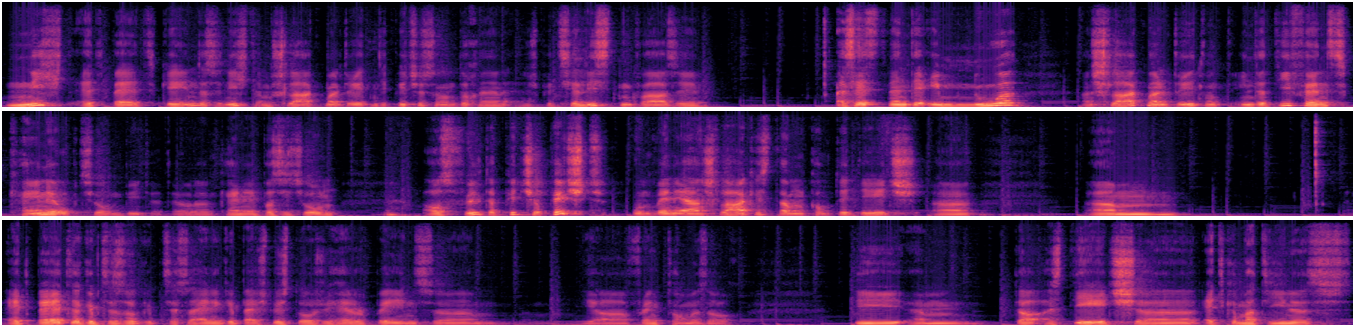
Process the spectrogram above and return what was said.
nicht at bat gehen, dass sie nicht am Schlag mal treten, die Pitcher, sondern durch einen, einen Spezialisten quasi ersetzt werden, der eben nur an Schlag mal tritt und in der Defense keine Option bietet ja, oder keine Position ausfüllt. Der Pitcher pitcht und wenn er an Schlag ist, dann kommt der DH äh, ähm, at bat, da gibt es also, gibt's also einige Beispiele, wie Harold Baines, ähm, ja, Frank Thomas auch, die ähm, da als DH, äh, Edgar Martinez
